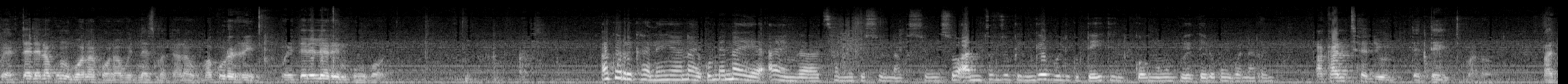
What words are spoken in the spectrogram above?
hetelela ku n'wi vona kona witness Madala Homu a ku ri rini? U hetelele rini ku n'wi vona? a ku ri khalenyana hi kume na yehe a hi nga tshami kusuhi na kusuhi so a ni tsundzuki ni nge vuli ku date ni kona n'wi hetele ku n'wi vona rini I can't tell you the date, my lord, but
